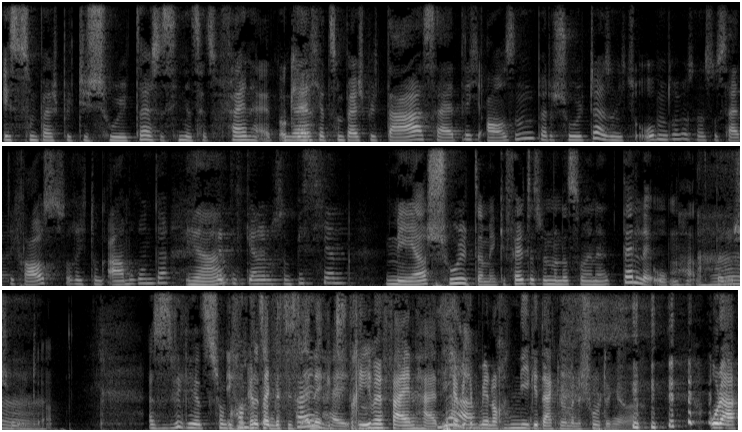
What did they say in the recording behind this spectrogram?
ist zum Beispiel die Schulter. Also es sind jetzt halt so Feinheiten. Okay. Weil ich jetzt zum Beispiel da seitlich außen bei der Schulter, also nicht so oben drüber, sondern so seitlich raus, so Richtung Arm runter, Ja. hätte ich gerne noch so ein bisschen mehr Schulter. Mir gefällt das, wenn man das so eine Delle oben hat bei der Schulter. Also es ist wirklich jetzt schon Ich wollte sagen, komplett das ist eine extreme Feinheit. Ich Ja. glaube, ich habe mir noch nie Gedanken über meine Schultern gemacht. Oder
